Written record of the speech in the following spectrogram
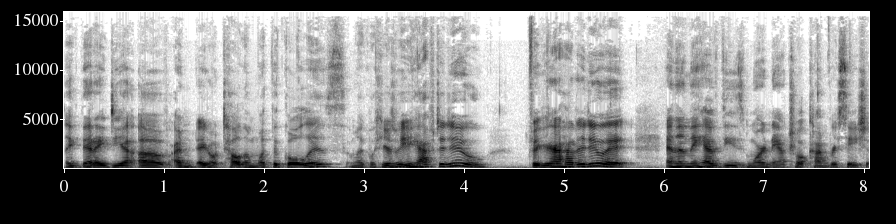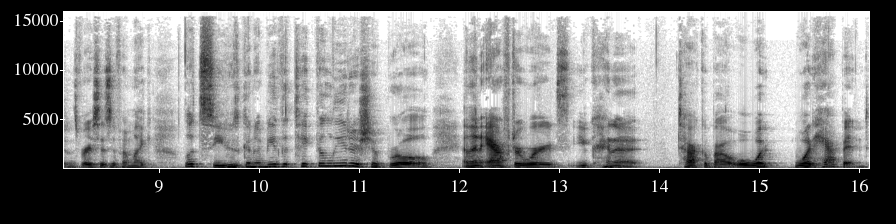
like that idea of I'm, i don't tell them what the goal is. I'm like well here's what you have to do. Figure out how to do it and then they have these more natural conversations versus if i'm like let's see who's going to be the take the leadership role. And then afterwards you kind of talk about well what what happened?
